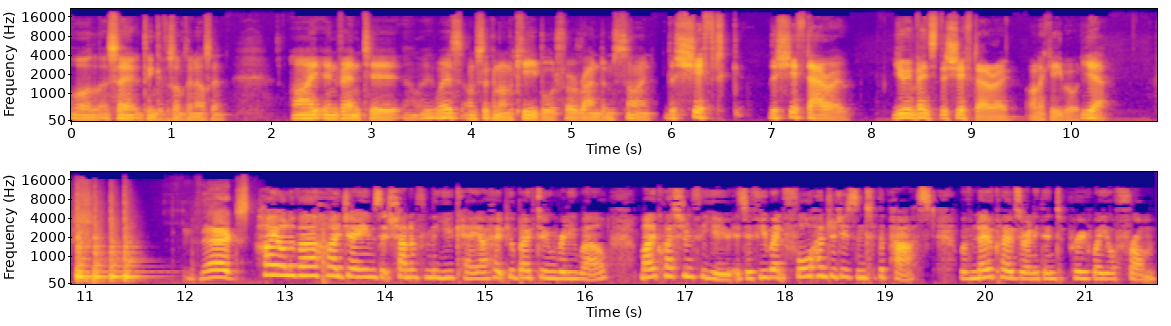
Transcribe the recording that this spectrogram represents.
well, let's say think of something else then. I invented. Where's I'm just looking on a keyboard for a random sign. The shift, the shift arrow. You invented the shift arrow on a keyboard. Yeah. Next. Hi Oliver, hi James, it's Shannon from the UK. I hope you're both doing really well. My question for you is if you went 400 years into the past with no clothes or anything to prove where you're from,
